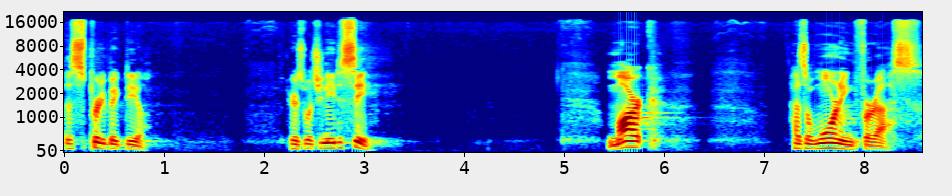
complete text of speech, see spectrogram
This is a pretty big deal. Here's what you need to see Mark has a warning for us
